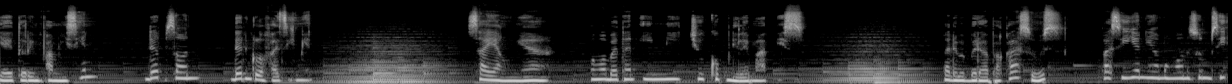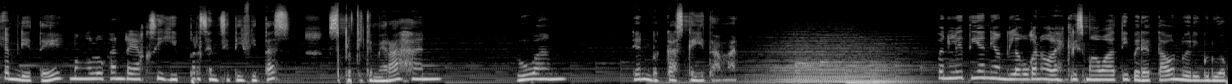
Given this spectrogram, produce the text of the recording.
yaitu rifampicin, dapson, dan clofazimin. Sayangnya, pengobatan ini cukup dilematis. Pada beberapa kasus, pasien yang mengonsumsi MDT mengeluhkan reaksi hipersensitivitas seperti kemerahan, ruam, dan bekas kehitaman. Penelitian yang dilakukan oleh Krismawati pada tahun 2022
